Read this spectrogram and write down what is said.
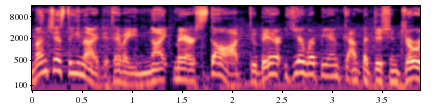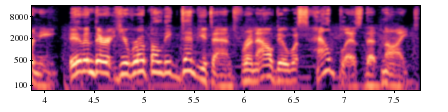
Manchester United have a nightmare start to their European competition journey. Even their Europa League debutant Ronaldo was helpless that night.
